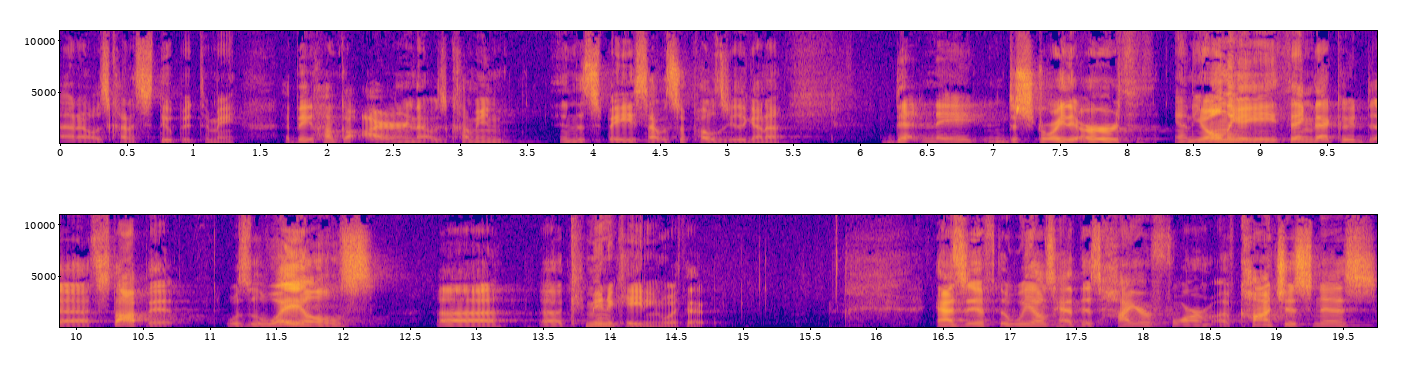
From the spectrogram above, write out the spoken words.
I don't know, it was kind of stupid to me. A big hunk of iron that was coming into space that was supposedly going to detonate and destroy the earth. And the only thing that could uh, stop it was the whales uh, uh, communicating with it. As if the whales had this higher form of consciousness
